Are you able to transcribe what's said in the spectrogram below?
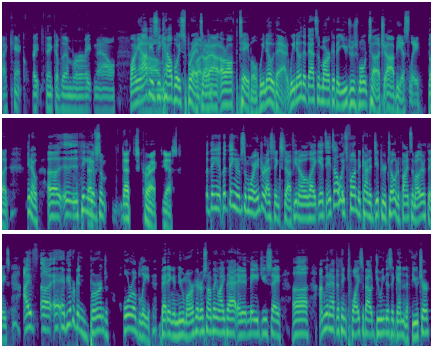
I can't quite think of them right now. Well, I mean, obviously, Um, Cowboy spreads are out are off the table. We know that. We know that that's a market that you just won't touch, obviously. But you know, uh, uh, thinking of some, That's correct. Yes. But thinking, but thinking of some more interesting stuff. You know, like it's it's always fun to kind of dip your toe and find some other things. I've uh, have you ever been burned? Horribly betting a new market or something like that, and it made you say, uh, I'm gonna have to think twice about doing this again in the future.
